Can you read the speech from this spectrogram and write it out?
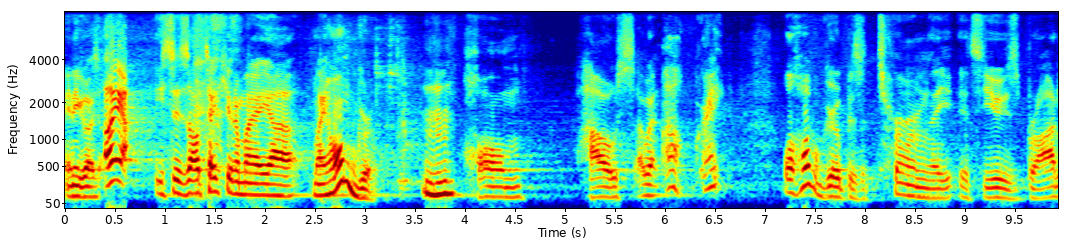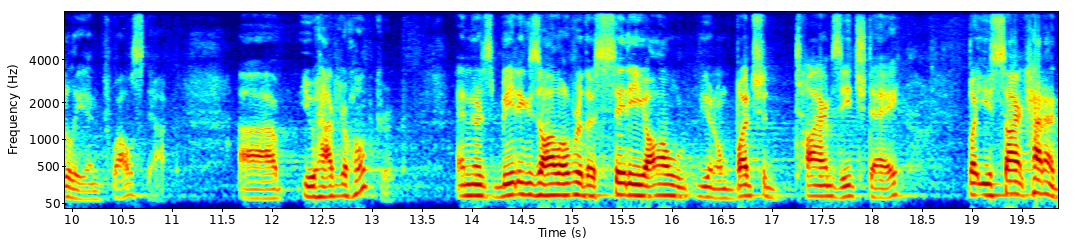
And he goes, "Oh yeah." He says, "I'll take you to my uh, my home group." Home, house. I went, "Oh, great." Well, home group is a term that it's used broadly in 12 step. Uh, you have your home group, and there's meetings all over the city, all you know, bunch of times each day. But you saw kind of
